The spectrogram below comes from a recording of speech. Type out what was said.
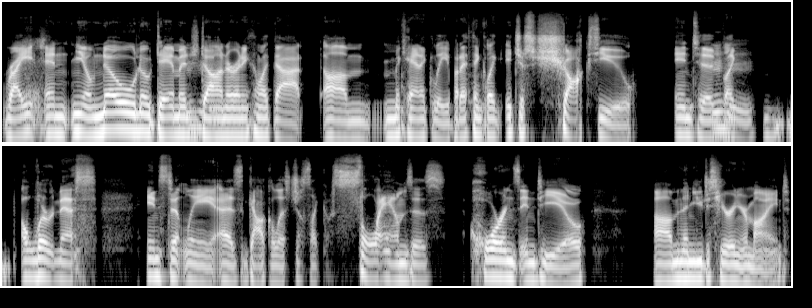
Right. And you know, no no damage Mhm. done or anything like that, um, mechanically, but I think like it just shocks you into like Mhm. alertness instantly as Galgalus just like slams his horns into you. Um, and then you just hear in your mind,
